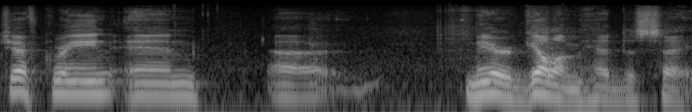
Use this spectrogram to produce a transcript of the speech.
Jeff Green and uh, Mayor Gillum had to say.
